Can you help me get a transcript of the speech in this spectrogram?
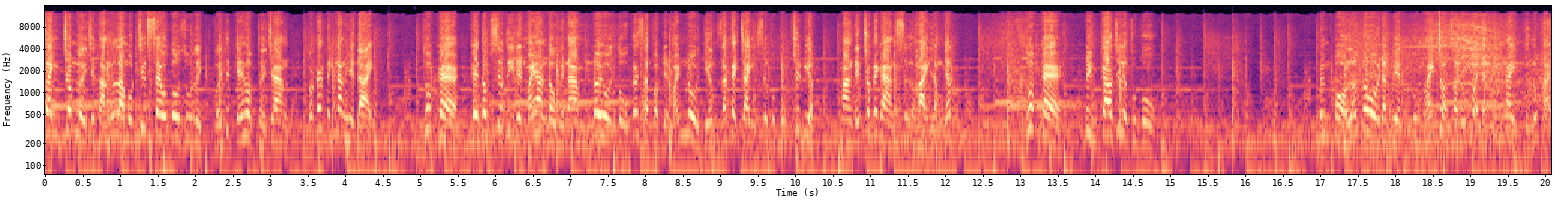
dành cho người chiến thắng là một chiếc xe ô tô du lịch với thiết kế hợp thời trang và các tính năng hiện đại. Top Kè, hệ thống siêu thị điện máy hàng đầu Việt Nam, nơi hội tụ các sản phẩm điện máy nổi tiếng, giá cạnh tranh, sự phục vụ chuyên nghiệp mang đến cho khách hàng sự hài lòng nhất. Thốp kè, đỉnh cao chất lượng phục vụ. Đừng bỏ lỡ cơ hội đặc biệt, cùng hãy chọn ra đúng và nhắn tin ngay từ lúc này.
